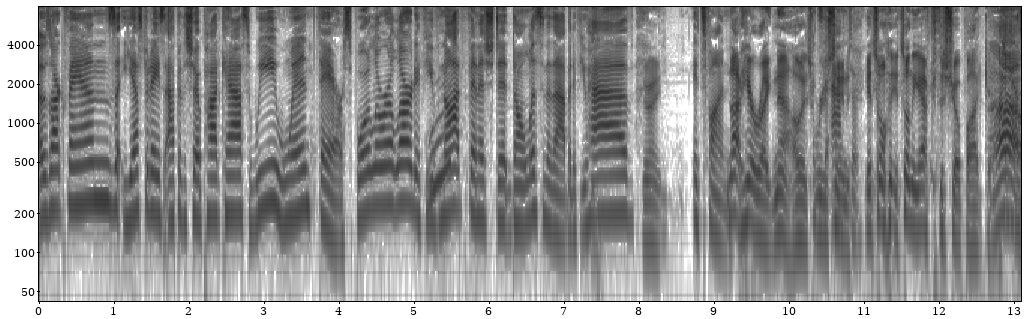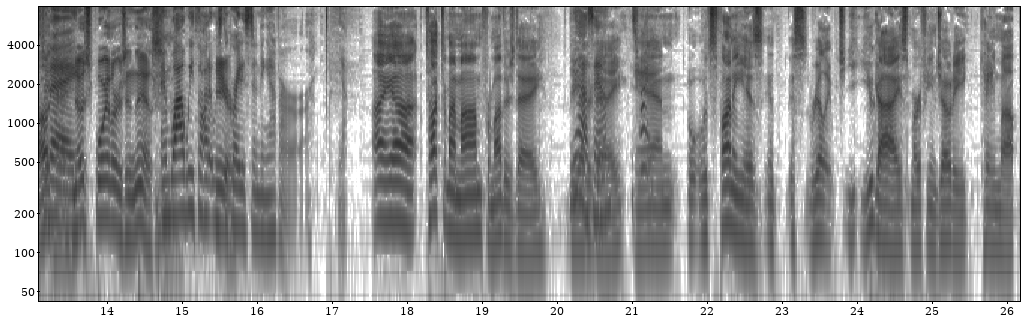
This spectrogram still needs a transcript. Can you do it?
Ozark fans, yesterday's After the Show podcast, we went there. Spoiler alert if you've not finished it, don't listen to that. But if you have, Right. it's fun. Not here right now. It's, we're just saying after. it's only it's on the after the show podcast. Ah, yesterday. No spoilers in this. And why we thought it was Here. the greatest ending ever. Yeah. I uh, talked to my mom for Mother's Day the Yeah, other Sam. day, That's right. and what's funny is it, it's really you guys, Murphy and Jody, came up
